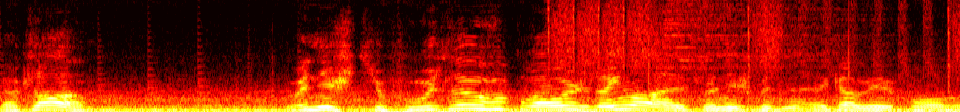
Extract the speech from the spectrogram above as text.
Ja klar, wenn ich zu Fuß laufe, brauche ich länger als wenn ich mit dem LKW fahre.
